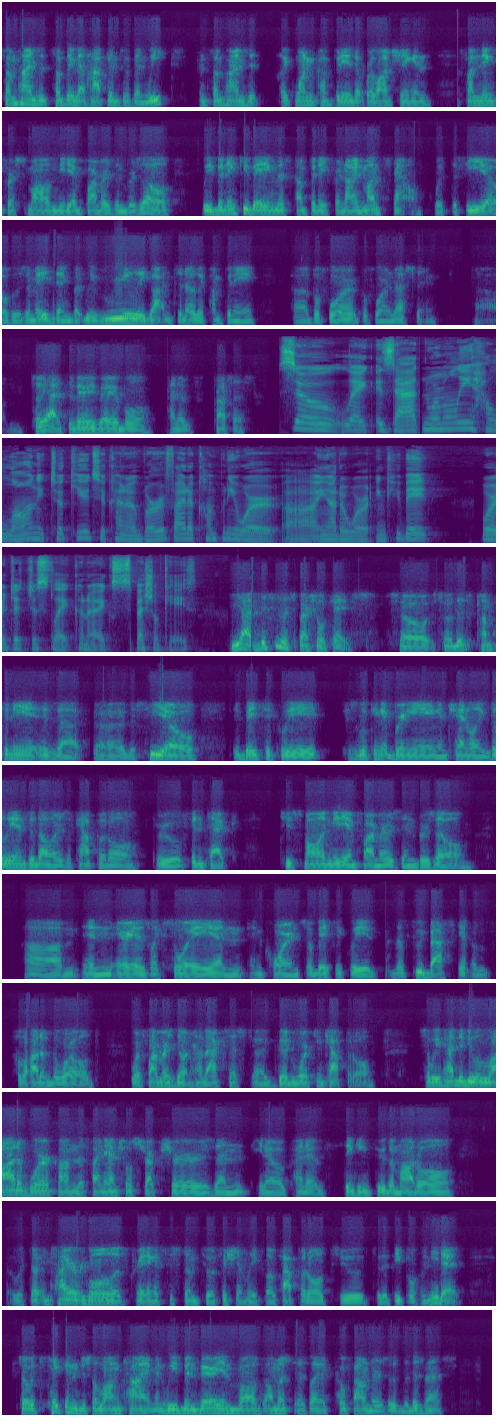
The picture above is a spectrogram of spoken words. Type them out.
Sometimes it's something that happens within weeks, and sometimes it's like one company that we're launching and funding for small and medium farmers in Brazil we've been incubating this company for nine months now with the CEO, who's amazing. But we've really gotten to know the company uh, before before investing. Um, so yeah, it's a very variable kind of process. So, like, is that normally how long it took you to kind of verify the company, or uh, in other words, incubate, or just just like kind of special case? Yeah, this is a special case. So, so this company is at uh, the CEO. It basically is looking at bringing and channeling billions of dollars of capital through fintech to small and medium farmers in Brazil um, in areas like soy and, and corn. So basically, the food basket of a lot of the world where farmers don't have access to good working capital. So we've had to do a lot of work on the financial structures and you know kind of thinking through the model with the entire goal of creating a system to efficiently flow capital to to the people who need it. So it's taken just a long time, and we've been very involved almost as like co-founders of the business,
